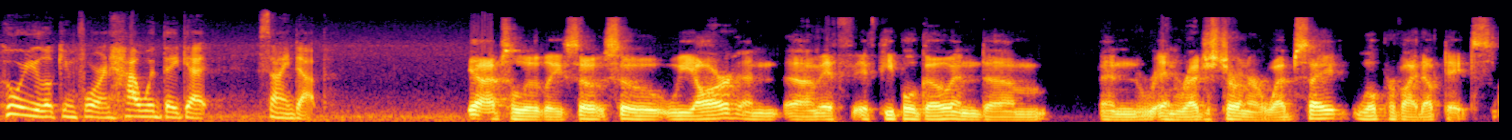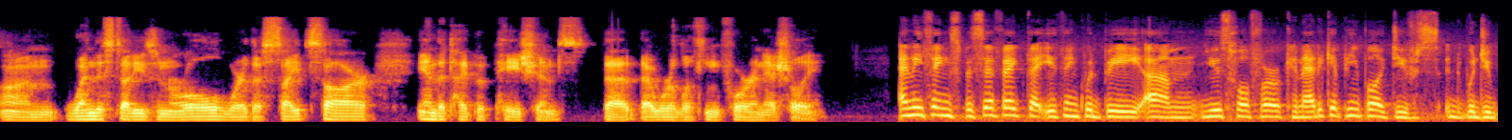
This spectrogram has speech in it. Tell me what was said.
who are you looking for, and how would they get signed up? Yeah, absolutely. So so we are, and um, if if people go and um, and and register on our website, we'll provide updates on when the studies enroll, where the sites are, and the type of patients that that we're looking for initially. Anything specific that you think would be um, useful for Connecticut people? Like, do you would you?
